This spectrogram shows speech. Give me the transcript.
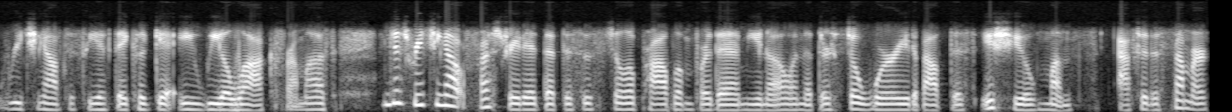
reaching out to see if they could get a wheel lock from us, and just reaching out frustrated that this is still a problem for them, you know, and that they're still worried about this issue months after the summer.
